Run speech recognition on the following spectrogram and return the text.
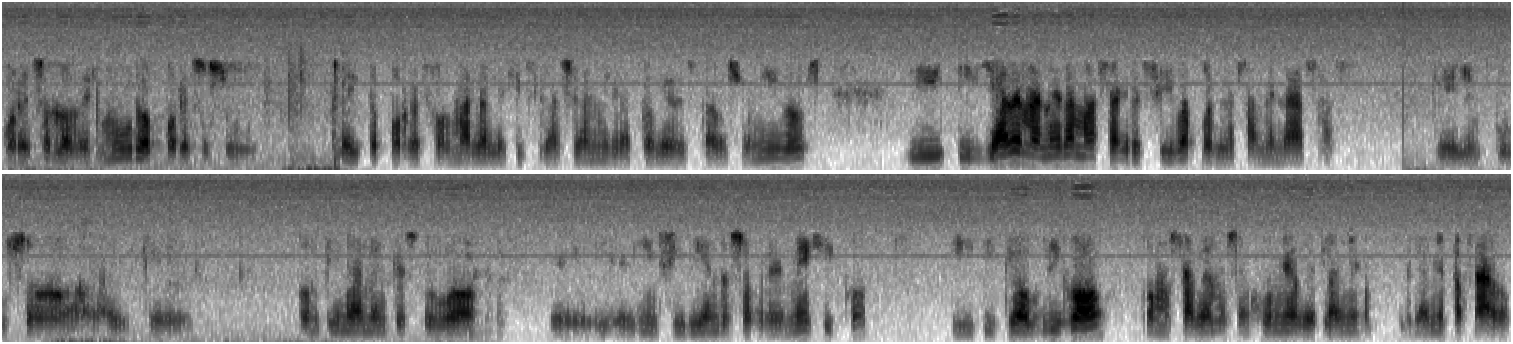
por eso lo del muro, por eso su pleito por reformar la legislación migratoria de Estados Unidos y, y ya de manera más agresiva pues las amenazas que impuso, que continuamente estuvo eh, incidiendo sobre México y, y, que obligó, como sabemos, en junio del año del año pasado,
